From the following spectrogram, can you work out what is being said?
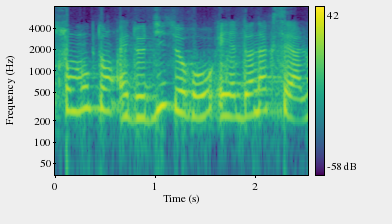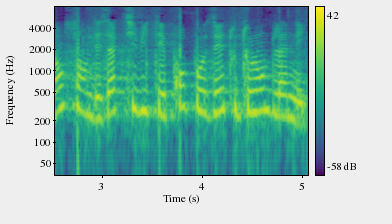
son montant est de 10 euros et elle donne accès à l'ensemble des activités proposées tout au long de l'année.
